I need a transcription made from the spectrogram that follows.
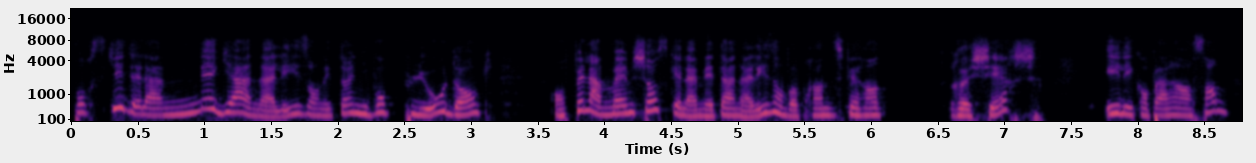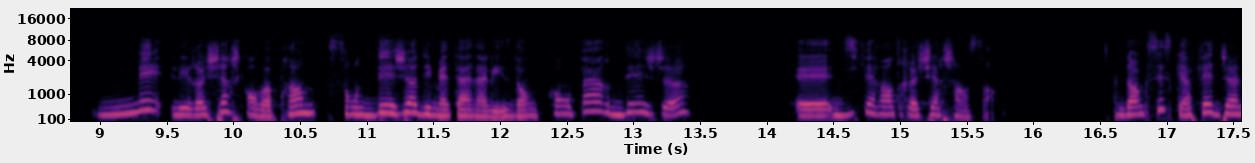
Pour ce qui est de la méga-analyse, on est à un niveau plus haut, donc on fait la même chose que la méta-analyse, on va prendre différentes recherches et les comparer ensemble, mais les recherches qu'on va prendre sont déjà des méta-analyses. Donc, compare déjà euh, différentes recherches ensemble. Donc, c'est ce qu'a fait John.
